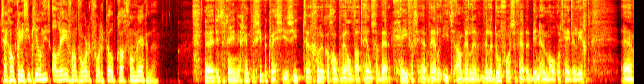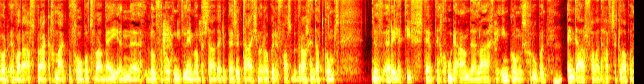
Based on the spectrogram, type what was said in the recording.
zijn gewoon principieel niet alleen verantwoordelijk voor de koopkracht van werkenden? Nee, dit is geen, geen principe kwestie. Je ziet uh, gelukkig ook wel dat heel veel werkgevers er wel iets aan willen, willen doen voor zover het binnen hun mogelijkheden ligt. Er worden, er worden afspraken gemaakt, bijvoorbeeld, waarbij een uh, loonsverhoging niet alleen maar bestaat uit een percentage, maar ook uit een vast bedrag. En dat komt uh, relatief sterk ten goede aan de lagere inkomensgroepen. Mm. En daar vallen de hardste klappen.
